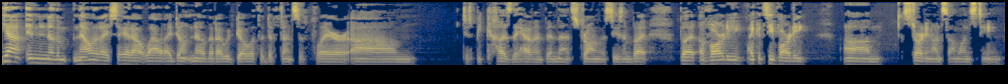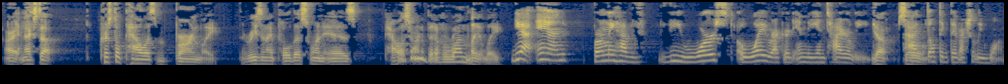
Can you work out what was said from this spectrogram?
Yeah, and you know, the, now that I say it out loud, I don't know that I would go with a defensive player, um, just because they haven't been that strong this season. But but a Vardy, I could see Vardy um, starting on someone's team. All right, Yes. next up, Crystal Palace Burnley. The reason I pull this one is Palace are on a bit of a run lately. Yeah, and Burnley have the worst away record in the entire league. Yep. So I don't think they've actually won.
